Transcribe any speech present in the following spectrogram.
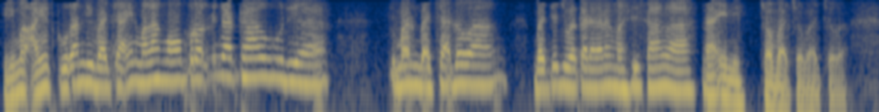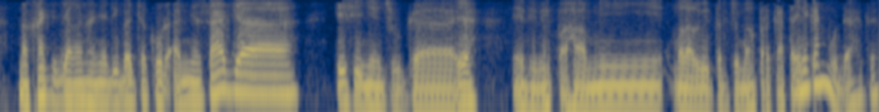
Ini mah ayat Quran dibacain malah ngobrol, dia nggak tahu dia. Cuman baca doang. Baca juga kadang-kadang masih salah. Nah ini, coba, coba, coba. Maka jangan hanya dibaca Qurannya saja. Isinya juga ya. Ini dipahami melalui terjemah perkata. Ini kan mudah tuh.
